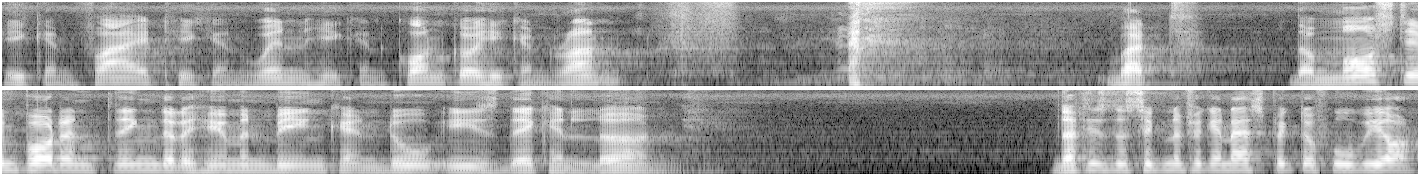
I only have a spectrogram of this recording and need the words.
He can fight, he can win, he can conquer, he can run but the most important thing that a human being can do is they can learn. That is the significant aspect of who we are.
